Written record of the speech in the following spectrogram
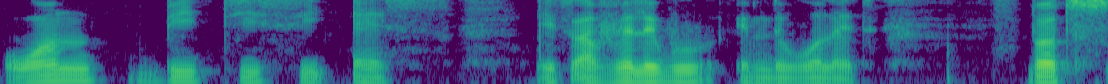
one btcs it's available in the wallet. But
